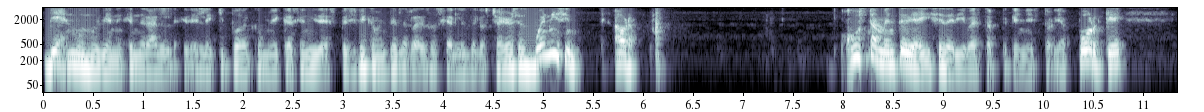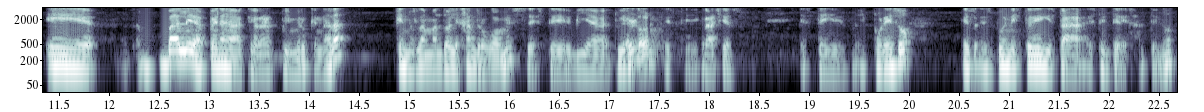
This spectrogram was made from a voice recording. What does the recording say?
bien, muy, muy bien en general el equipo de comunicación y de específicamente las redes sociales de los Chargers es buenísimo. Ahora, justamente de ahí se deriva esta pequeña historia, porque eh, vale la pena aclarar primero que nada que nos la mandó Alejandro Gómez este, vía Twitter. Este, gracias este, por eso. Es, buena historia y está, está interesante, ¿no?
